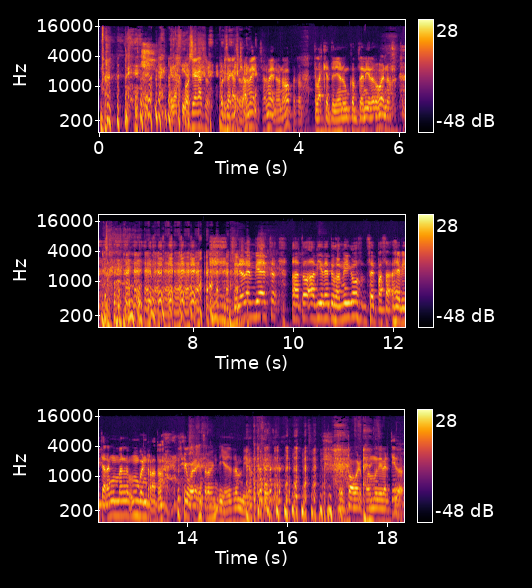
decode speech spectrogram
Gracias. Por si acaso, por si acaso. Escuchadme, escuchadme, no, no, pero las que tenían un contenido bueno. si no le envías esto a, to- a 10 de tus amigos, se pasa, evitarán un, mal- un buen rato. y bueno, yo te lo envío, yo te lo envío. El PowerPoint es muy divertido.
